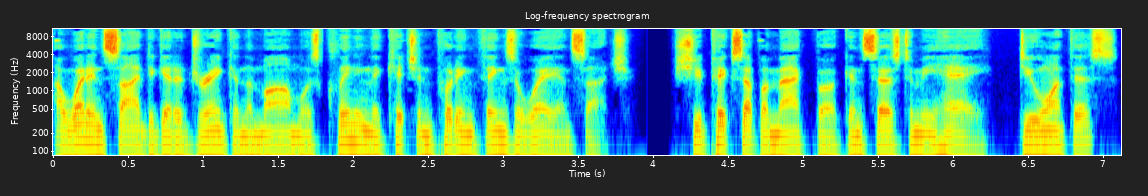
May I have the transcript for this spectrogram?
I went inside to get a drink and the mom was cleaning the kitchen putting things away and such. She picks up a MacBook and says to me, Hey, do you want this?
